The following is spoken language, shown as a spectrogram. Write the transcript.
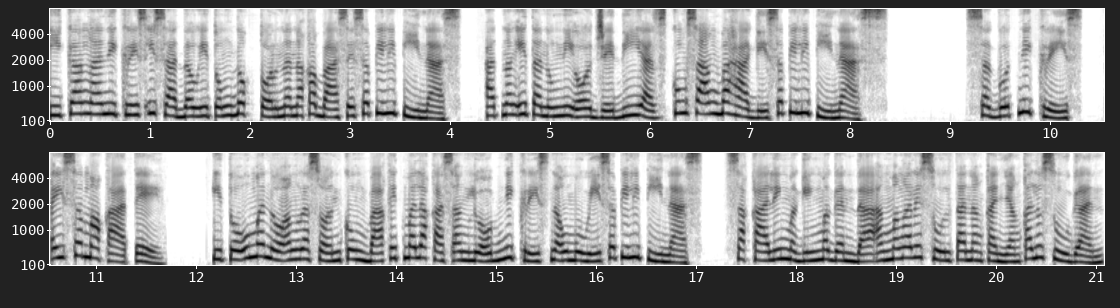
Ika nga ni Chris isa daw itong doktor na nakabase sa Pilipinas, at nang itanong ni OJ Diaz kung saang bahagi sa Pilipinas. Sagot ni Chris, ay sa Makate. Ito umano ang rason kung bakit malakas ang loob ni Chris na umuwi sa Pilipinas, sakaling maging maganda ang mga resulta ng kanyang kalusugan,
